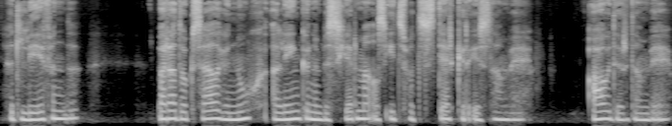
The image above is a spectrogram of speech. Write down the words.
het levende, paradoxaal genoeg alleen kunnen beschermen als iets wat sterker is dan wij, ouder dan wij,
